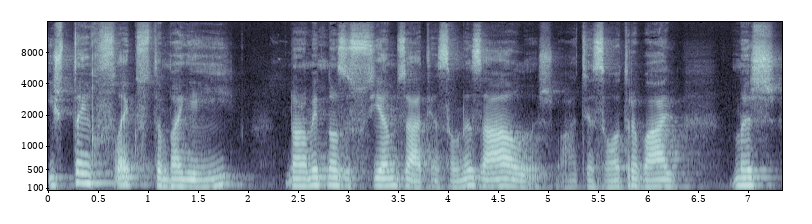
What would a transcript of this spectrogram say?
Isto tem reflexo também aí. Normalmente nós associamos à atenção nas aulas, à atenção ao trabalho, mas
